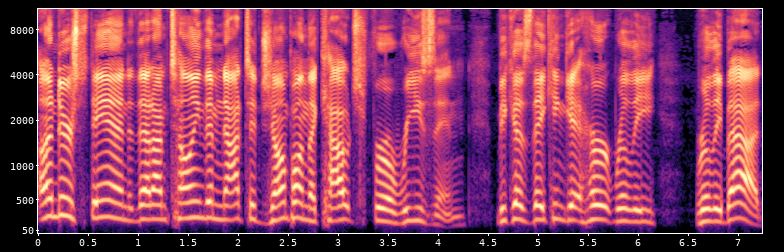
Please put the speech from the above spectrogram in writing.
understand that I'm telling them not to jump on the couch for a reason because they can get hurt really, really bad.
